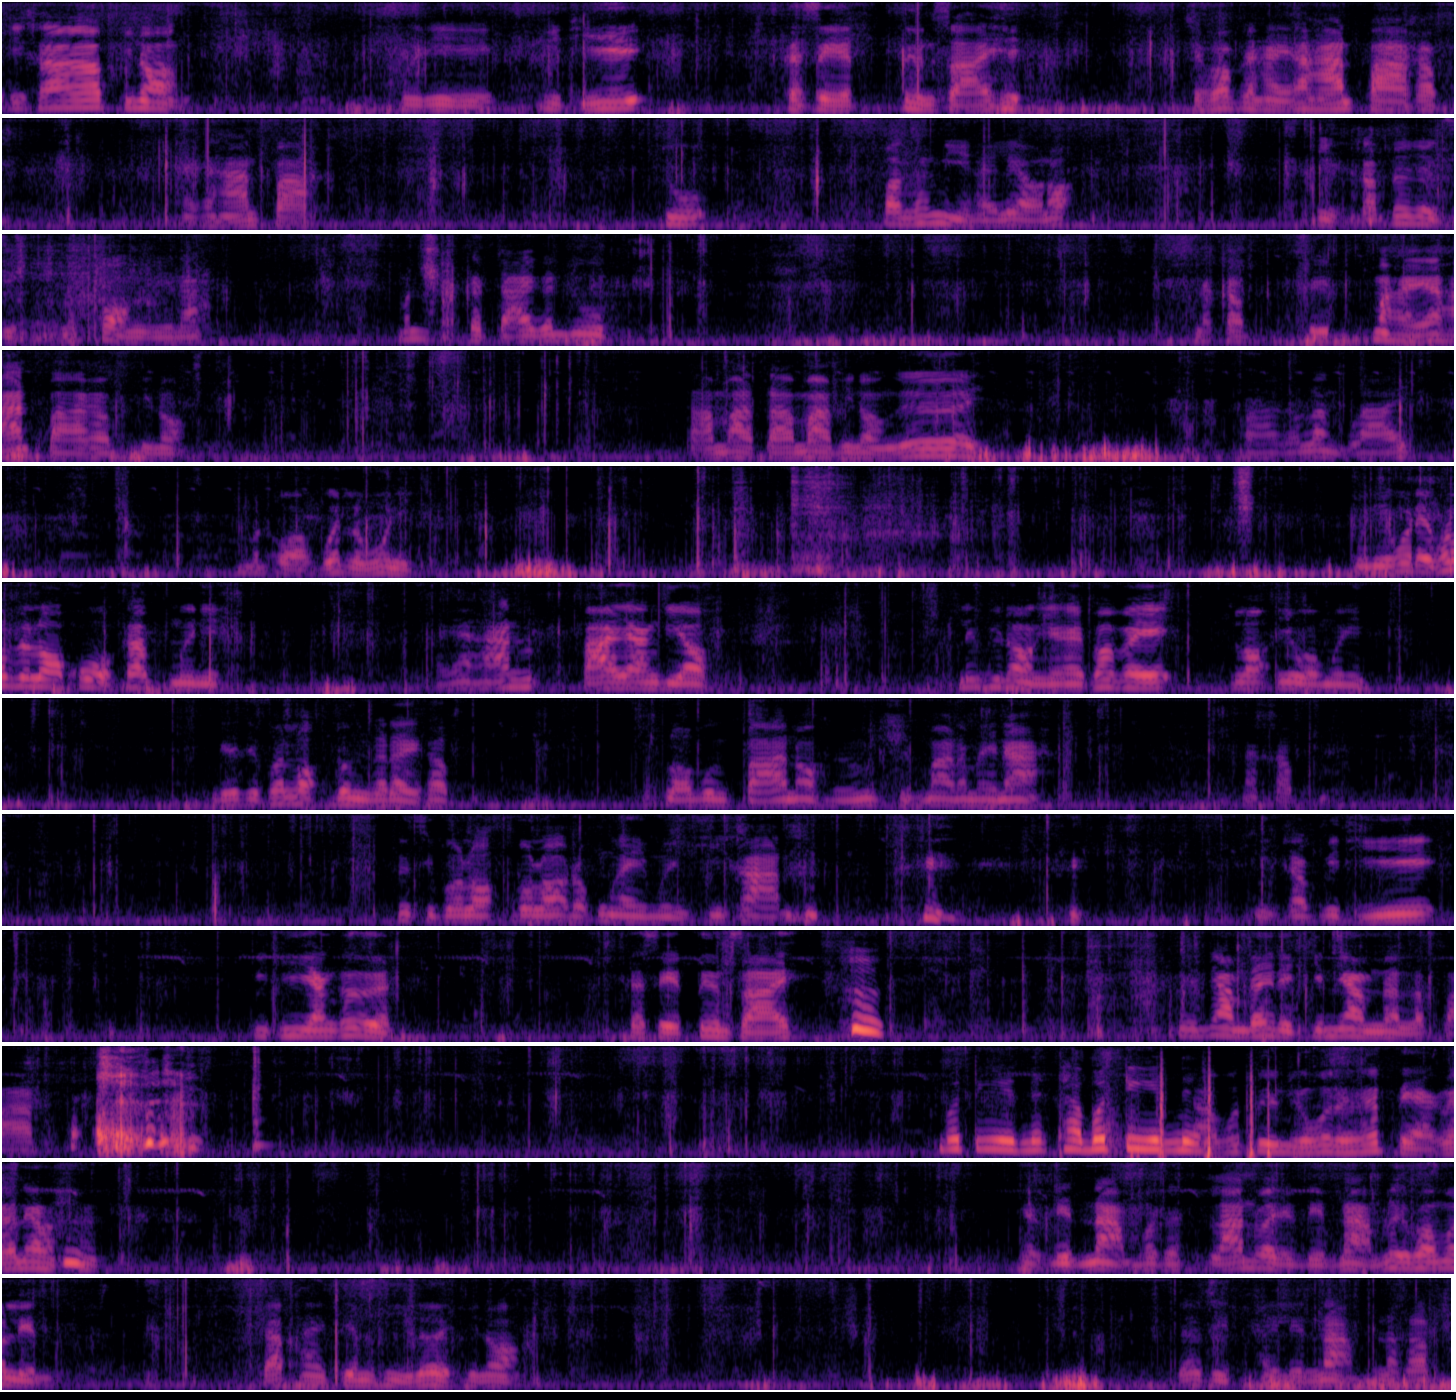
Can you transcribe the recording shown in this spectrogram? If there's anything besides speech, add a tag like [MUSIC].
วัสดีครับพี่น้องวันนี้วิธีเกษตรตื่นสายจะว่าไปให้อาหารปลาครับให้อาหารปลาอยู่ฟังทั้งนี้ให้แล้วเนาะนี่ครับด้วยจังสิมันกล่องนี่นะ มันกระจายกันอยู่นะครับสิมาให้อาหารปลาครับพี่น้องตามมาตามมาพี่น้องเอ้ยปลากำลังหลาย มันออกเบิดแล้ววุ้นี่มือนี้ว่าเดี๋ยวพ่อไปรอโคกครับมือนี้ให้อาหารปลาอย่างเดียวหรือพี่น้องยังไงพ่อไปเลาะอยู่ว่ามือนี้เดี๋ยวจะพ่อเลาะเบิ้งก็ได้ครับเลาะเบิ้งปลาเนาะมันขึ้นมาทำให้หน้านะครับคือสิบ่เลาะบ่เลาะดอกเมื่อยมือขี้ขานนี่ครับวิธีวิธียังก็เอิด เกษตรตื่นสาย ตื่นย่ำได้ได้กินย่ำนั่นละปลาบ่ตื่นเนี่ยถ้าบ่ตื่นเนี่ยถ้าว่าตื่นก็ว่าถึงก็แตกแล้วเนี่ยอยากเล่นน้ำว่าจะร้านว่าอยากเล่นน้ำเลยเพราะมาเล่นจัดให้เต็มที่เลยพี่น้องแล้วสิให้เล่นน้ำนะครับ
